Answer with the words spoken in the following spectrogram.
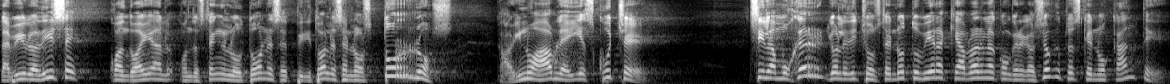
la Biblia dice, cuando, haya, cuando estén en los dones espirituales, en los turnos, ahí no hable, ahí escuche. Si la mujer, yo le he dicho a usted, no tuviera que hablar en la congregación, entonces que no cante.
